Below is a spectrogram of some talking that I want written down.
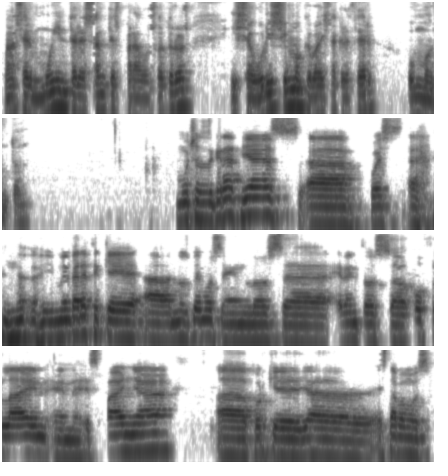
van a ser muy interesantes para vosotros y segurísimo que vais a crecer un montón. Muchas gracias. Ah, pues me parece que ah, nos vemos en los ah, eventos offline en España, Ah, porque ya estábamos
